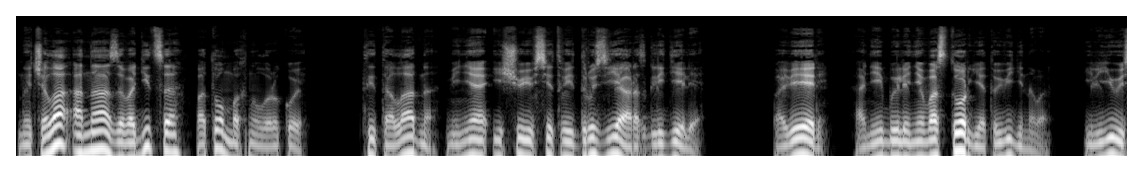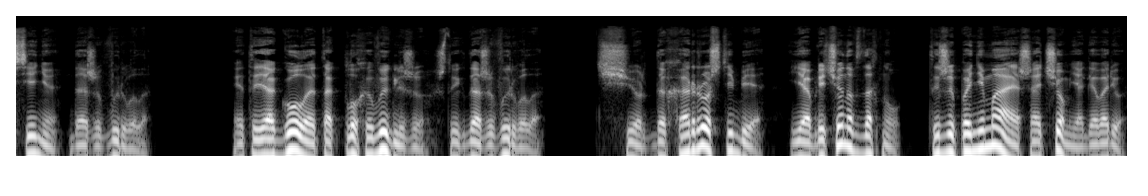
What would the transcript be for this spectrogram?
Начала она заводиться, потом махнула рукой. «Ты-то ладно, меня еще и все твои друзья разглядели. Поверь, они были не в восторге от увиденного. Илью и Сеню даже вырвало. Это я голая так плохо выгляжу, что их даже вырвало. Черт, да хорош тебе!» Я обреченно вздохнул. Ты же понимаешь, о чем я говорю.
